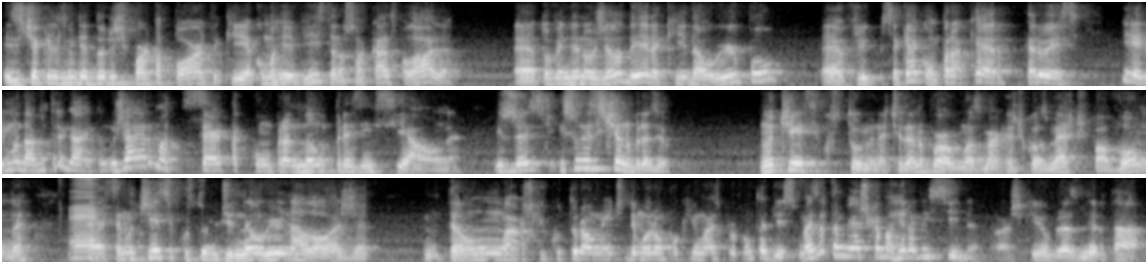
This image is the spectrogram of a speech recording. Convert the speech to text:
Existia aqueles vendedores de porta a porta que ia com uma revista na sua casa e falava, olha, é, estou vendendo geladeira aqui da Whirlpool, é, você quer comprar? Quero, quero esse. E ele mandava entregar. Então já era uma certa compra não presencial, né? Isso, já, isso não existia no Brasil. Não tinha esse costume, né? Tirando por algumas marcas de cosméticos, tipo Avon, né? É. É, você não tinha esse costume de não ir na loja. Então, acho que culturalmente demorou um pouquinho mais por conta disso. Mas eu também acho que a barreira é vencida. Eu acho que o brasileiro tá,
